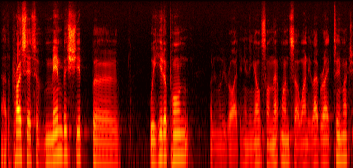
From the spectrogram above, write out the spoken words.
Uh, the process of membership uh, we hit upon. I didn't really write anything else on that one, so I won't elaborate too much.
